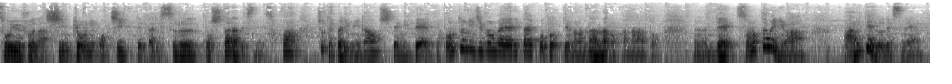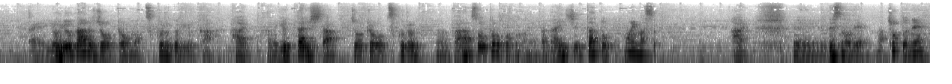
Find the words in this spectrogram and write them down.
そういう風な心境に陥ってたりするとしたらですね、そこはちょっとやっぱり見直してみて、で本当に自分がやりたいことっていうのは何なのかなと。うん、で、そのためには、ある程度ですね、えー、余裕がある状況も作るというか、はい、あのゆったりした状況を作る、うん、バランスを取ることもね、やっぱ大事だと思います。はい。えー、ですので、まあ、ちょっとね、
